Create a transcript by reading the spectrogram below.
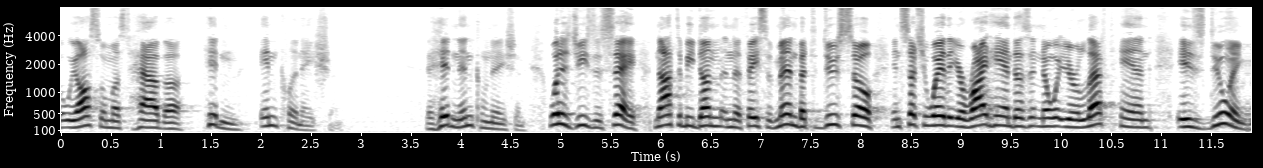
but we also must have a hidden inclination a hidden inclination. What does Jesus say? Not to be done in the face of men, but to do so in such a way that your right hand doesn't know what your left hand is doing.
